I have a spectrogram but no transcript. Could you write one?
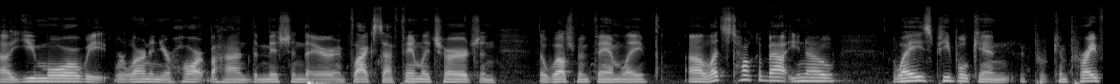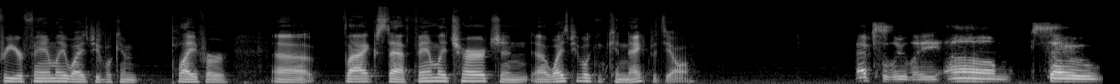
uh, you more, we we're learning your heart behind the mission there in Flagstaff Family Church and the Welchman family. Uh, let's talk about you know ways people can can pray for your family, ways people can play for uh, Flagstaff Family Church, and uh, ways people can connect with y'all. Absolutely. Um, so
